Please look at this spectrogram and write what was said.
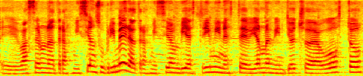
Eh, va a ser una transmisión, su primera transmisión vía streaming este viernes 28 de agosto,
